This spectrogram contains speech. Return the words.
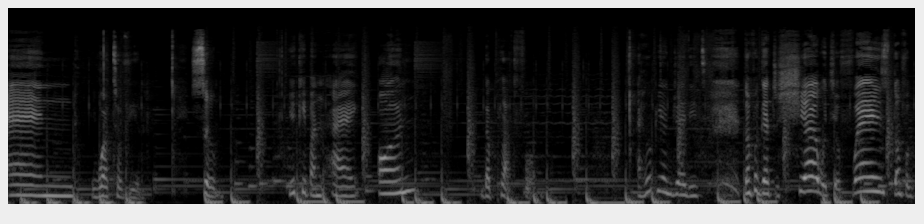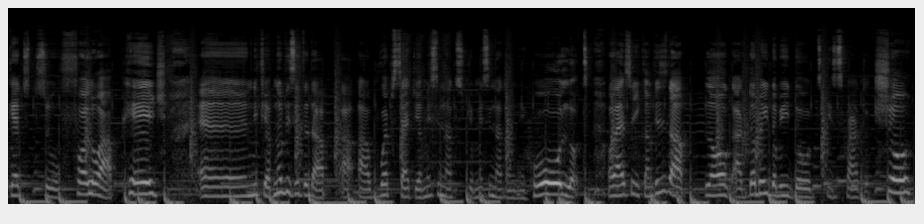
and what of you. So you keep an eye on the platform I hope you enjoyed it. Don't forget to share with your friends. Don't forget to follow our page. And if you have not visited our, our, our website, you're missing out. You're missing out on a whole lot. All right, so you can visit our blog at www.inspire.show.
